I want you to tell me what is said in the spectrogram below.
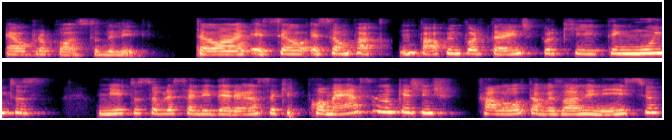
é o propósito do líder. Então, esse é, esse é um, papo, um papo importante porque tem muitos mitos sobre essa liderança que começa no que a gente falou, talvez lá no início,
